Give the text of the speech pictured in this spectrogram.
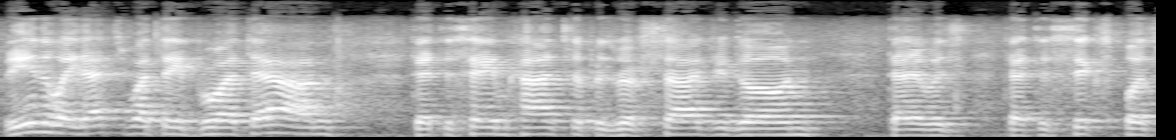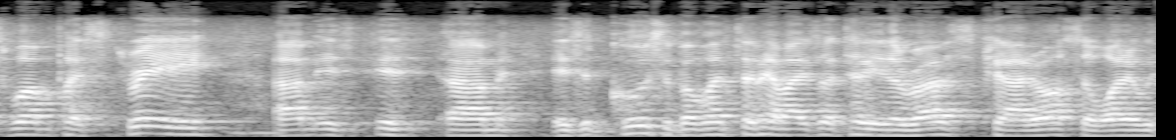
But either way, that's what they brought down. That the same concept as Rav Saadia that it was that the six plus one plus three um, is is um, is inclusive. But once again, I might as well tell you the Rav's pshat also. Why do we?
